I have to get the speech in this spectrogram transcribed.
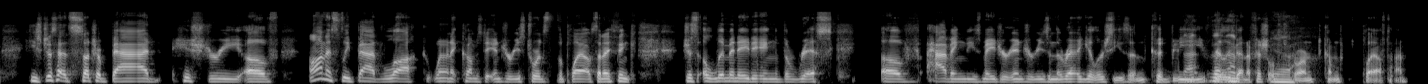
he's just had such a bad history of honestly bad luck when it comes to injuries towards the playoffs and i think just eliminating the risk of having these major injuries in the regular season could be That- that- really beneficial yeah. for him come playoff time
